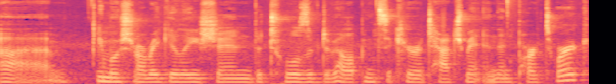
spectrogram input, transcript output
um, emotional regulation, the tools of developing secure attachment, and then parts work,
